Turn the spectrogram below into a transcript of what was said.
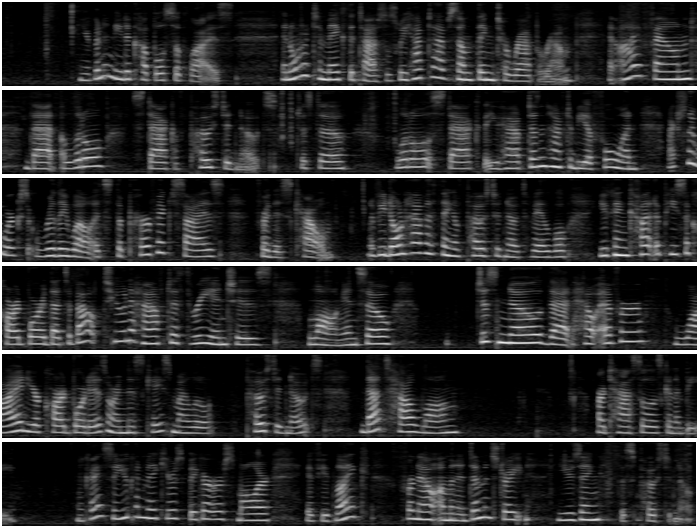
You're going to need a couple supplies. In order to make the tassels, we have to have something to wrap around. And I found that a little stack of post-it notes, just a little stack that you have, doesn't have to be a full one, actually works really well. It's the perfect size for this cowl. If you don't have a thing of post-it notes available, you can cut a piece of cardboard that's about two and a half to three inches long. And so just know that however wide your cardboard is, or in this case my little post-it notes, that's how long our tassel is going to be. Okay, so you can make yours bigger or smaller if you'd like. For now, I'm going to demonstrate using this post-it note.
